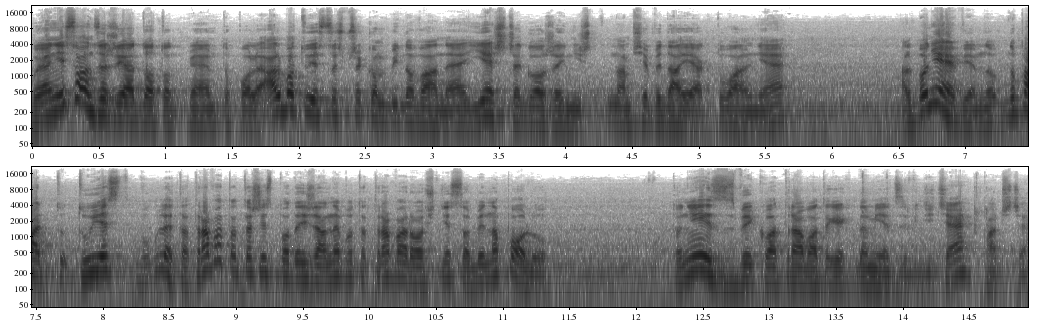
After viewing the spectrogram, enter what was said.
Bo ja nie sądzę, że ja dotąd miałem to pole. Albo tu jest coś przekombinowane, jeszcze gorzej niż nam się wydaje aktualnie. Albo nie wiem, no, no patrz, tu, tu jest, w ogóle ta trawa to też jest podejrzane, bo ta trawa rośnie sobie na polu. To nie jest zwykła trawa, tak jak na miedzy, widzicie? Patrzcie.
